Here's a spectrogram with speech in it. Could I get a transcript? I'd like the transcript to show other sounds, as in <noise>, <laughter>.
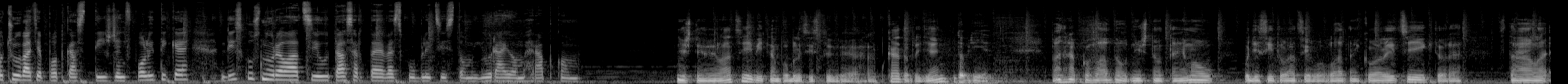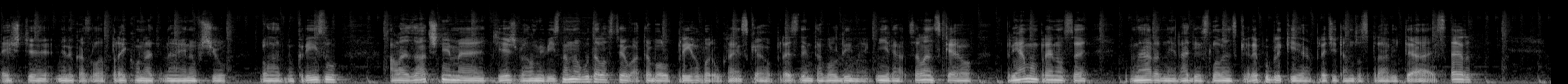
Počúvate podcast Týždeň v politike, diskusnú reláciu TASR TV s publicistom Jurajom Hrabkom. V dnešnej relácii vítam publicistu Juraja Hrabka. Dobrý deň. Dobrý deň. Pán Hrabko, hlavnou dnešnou témou bude situácia vo vládnej koalícii, ktorá stále ešte nedokázala prekonať najnovšiu vládnu krízu. Ale začneme tiež veľmi významnou udalosťou a to bol príhovor ukrajinského prezidenta Volodymyra Zelenského v priamom prenose v Národnej rade Slovenskej republiky a prečítam zo správy TASR.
